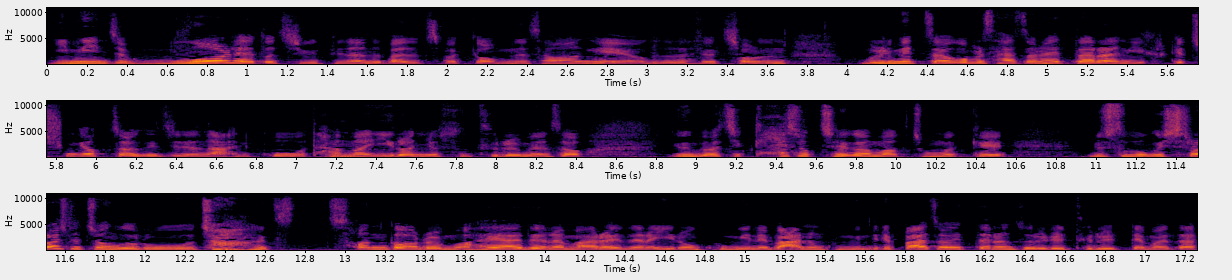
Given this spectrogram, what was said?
이미 이제 무얼 해도 지금 비난을 받을 수밖에 없는 상황이에요. 그래서 사실 저는 물밑 작업을 사전에 했다라는 게 그렇게 충격적이지는 않고 다만 음. 이런 뉴스 들으면서 이 며칠 계속 제가 막 정말 이렇게 뉴스 보기 싫어질 정도로 저 선거를 뭐 해야 되나 말아야 되나 이런 고민에 많은 국민들이 빠져 있다는 소리를 들을 때마다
